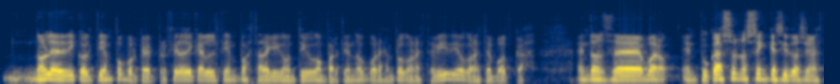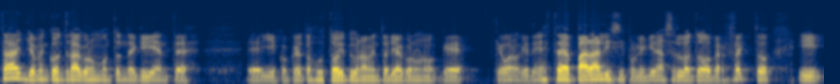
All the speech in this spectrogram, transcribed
no le dedico el tiempo porque prefiero dedicarle el tiempo a estar aquí contigo compartiendo, por ejemplo, con este vídeo, con este podcast. Entonces, bueno, en tu caso no sé en qué situación estás. Yo me he encontrado con un montón de clientes eh, y en concreto justo hoy tuve una mentoría con uno que que bueno, que tiene este parálisis porque quieren hacerlo todo perfecto y,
